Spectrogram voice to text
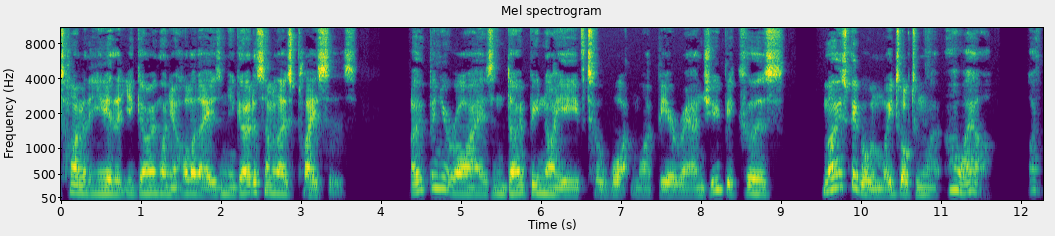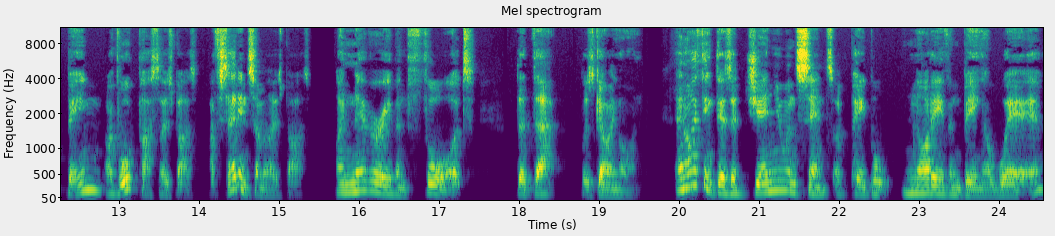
time of the year that you're going on your holidays and you go to some of those places, open your eyes and don't be naive to what might be around you because most people when we talk to them like, oh wow, I've been, I've walked past those bars, I've sat in some of those bars. I never even thought that that was going on. And I think there's a genuine sense of people not even being aware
